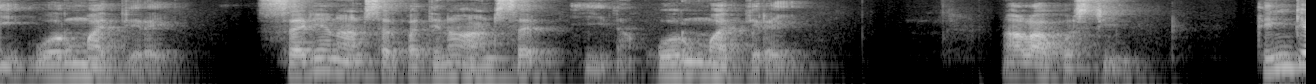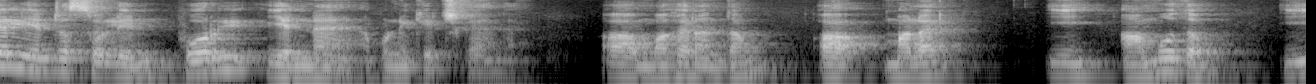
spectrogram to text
இ ஒரு மாத்திரை. சரியான ஆன்சர் பார்த்தீங்கன்னா ஆன்சர் இ e தான். ஒரு மாத்திரை. நாலாவது கொஸ்டின் திங்கள் என்ற சொல்லின் பொருள் என்ன அப்படின்னு கேட்டிருக்காங்க. ஆ மகரந்தம் ஆ மலர் இ அமுதம் இ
